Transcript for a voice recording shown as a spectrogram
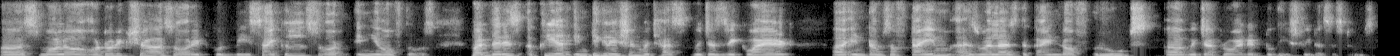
uh, smaller auto rickshaws, or it could be cycles or any of those. But there is a clear integration which has which is required uh, in terms of time as well as the kind of routes uh, which are provided to these feeder systems.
